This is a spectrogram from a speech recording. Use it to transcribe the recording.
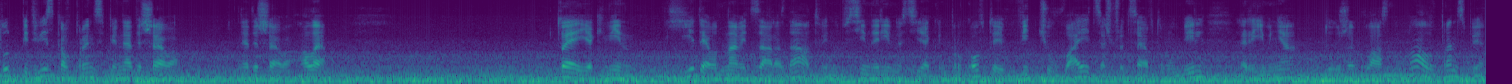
тут підвізка, в принципі, не дешева. Не дешева. Але те, як він їде, от навіть зараз, да, от він всі нерівності, як він проковтує, відчувається, що це автомобіль рівня дуже класно. Ну, але в принципі,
